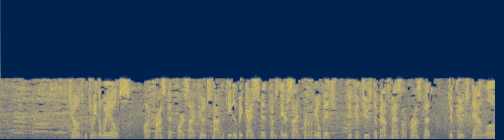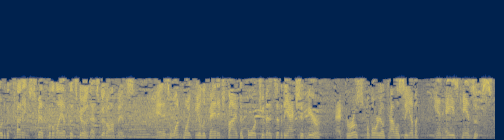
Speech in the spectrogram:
Jones between the wheels. On a cross cut far side, Cooch, top of the key to the big guy Smith, comes near side in front of the mule bitch to Conjusta. Bounce pass on a cross cut to Cooch, down low to the cutting Smith for the layup that's good. That's good offense. And it's a one point mule advantage, five to four, two minutes into the action here at Gross Memorial Coliseum in Hays, Kansas.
